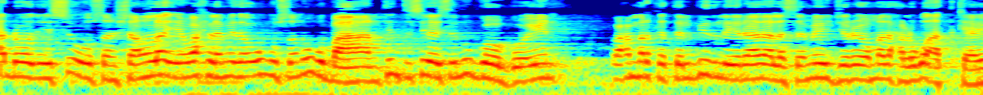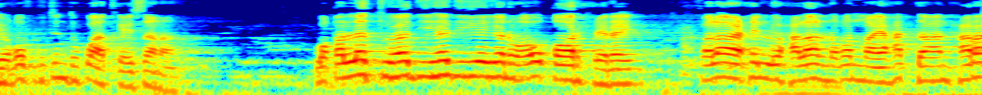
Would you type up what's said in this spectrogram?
adhoodii si uusan shanlo iyo wax lamida ugusan ugu baahan. Tinta si aysan u googo-in wax marka talbiid la yihahda la samey jiray oo madaxa lagu adkeeyo qofku tinta ku adkaysana. Waqalladtu hadyi hadyigeygana waa u qoor xiray. Falaa axilu xalaal noqon maayo xataa anxara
